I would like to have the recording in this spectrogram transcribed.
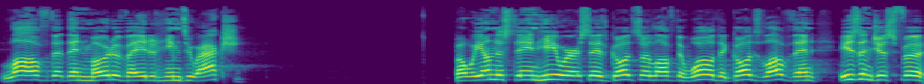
love that then motivated Him to action. But we understand here where it says God so loved the world that God's love then isn't just for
